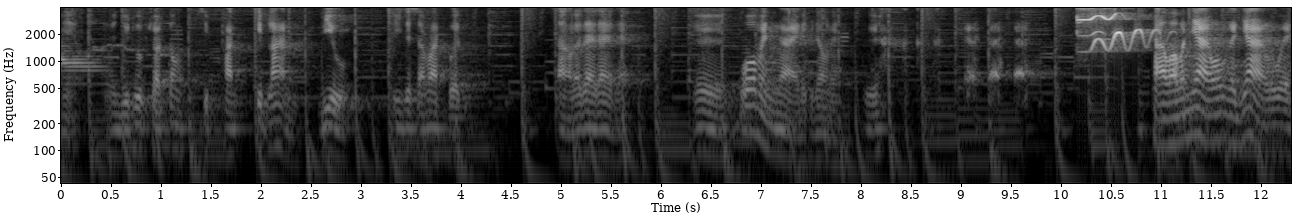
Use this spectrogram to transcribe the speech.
เนี่ยมัน YouTube Short ต้อง 10พัน10 ล้านวิวที่จะสามารถเปิดสร้างรายได้ได้นะเออบ่แม่นง่ายเลยพี่น้องเนี่ยถามว่ามันยากมันก็ยากเลย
